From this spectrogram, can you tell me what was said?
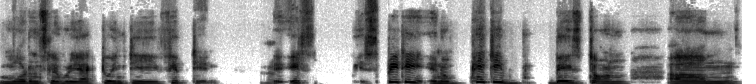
Modern Slavery Act 2015, mm-hmm. it's it's pretty, you know, pretty based on um,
